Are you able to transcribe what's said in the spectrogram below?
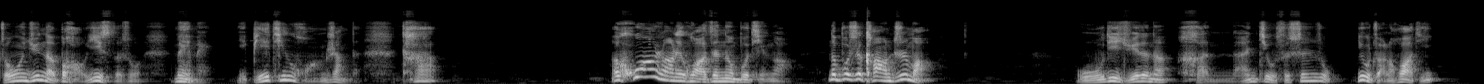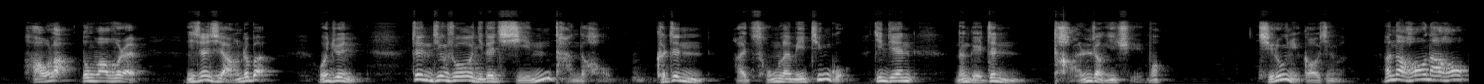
卓文君呢不好意思的说：“妹妹。”你别听皇上的，他啊，皇上的话怎能不听啊？那不是抗旨吗？武帝觉得呢很难就此深入，又转了话题。好了，东方夫人，你先想着吧。文君，朕听说你的琴弹得好，可朕还从来没听过，今天能给朕弹上一曲吗？齐鲁女高兴了啊，那好那好，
